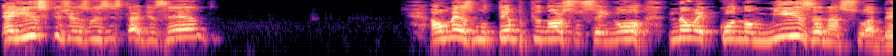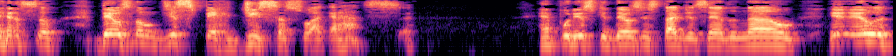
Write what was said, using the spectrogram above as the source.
é isso que Jesus está dizendo. Ao mesmo tempo que o nosso Senhor não economiza na sua bênção, Deus não desperdiça a sua graça. É por isso que Deus está dizendo: não, eu,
